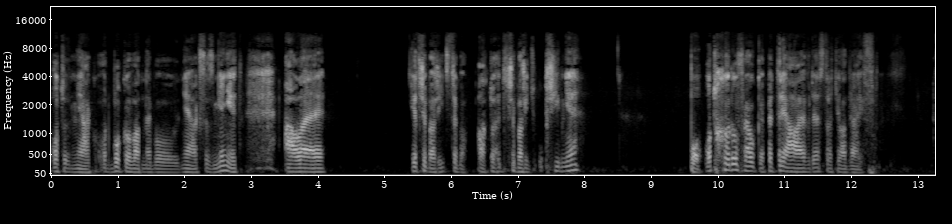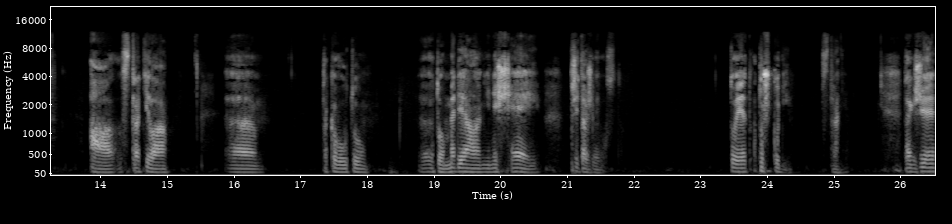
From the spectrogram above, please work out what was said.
od, nějak odblokovat nebo nějak se změnit, ale je třeba říct třeba, ale to je třeba říct upřímně, po odchodu Frauke Petry AFD ztratila drive. A ztratila eh, takovou tu eh, to mediální nešej, přitažlivost. To je, a to škodí straně. Takže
